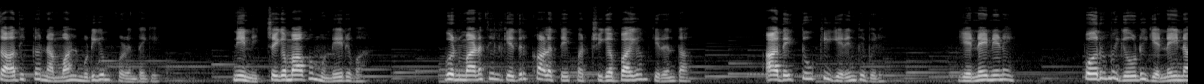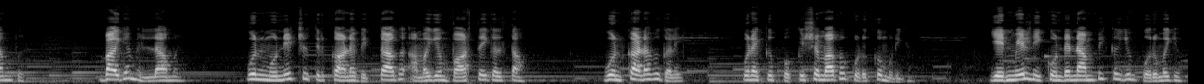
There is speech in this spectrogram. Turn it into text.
சாதிக்க நம்மால் முடியும் குழந்தையே. நீ நிச்சயமாக முன்னேறுவாய் உன் மனதில் எதிர்காலத்தை பற்றிய பயம் இருந்தால் அதை தூக்கி எறிந்துவிடு என்னை நினை பொறுமையோடு என்னை நம்பு. பயம் இல்லாமல் உன் முன்னேற்றத்திற்கான வித்தாக அமையும் வார்த்தைகள் தான் உன் கனவுகளை உனக்கு பொக்கிஷமாக கொடுக்க முடியும். என்மேல் நீ கொண்ட நம்பிக்கையும் பொறுமையும்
